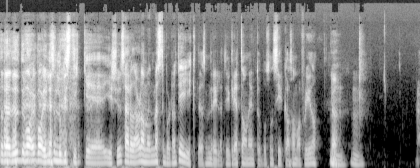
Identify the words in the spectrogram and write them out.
så det, det var, var jo liksom logistikk-issues her og der, da, men mesteparten av tida gikk det sånn relativt greit. da. Han endte opp på sånn cirka samme fly. da. Ja. Mm. Mm.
